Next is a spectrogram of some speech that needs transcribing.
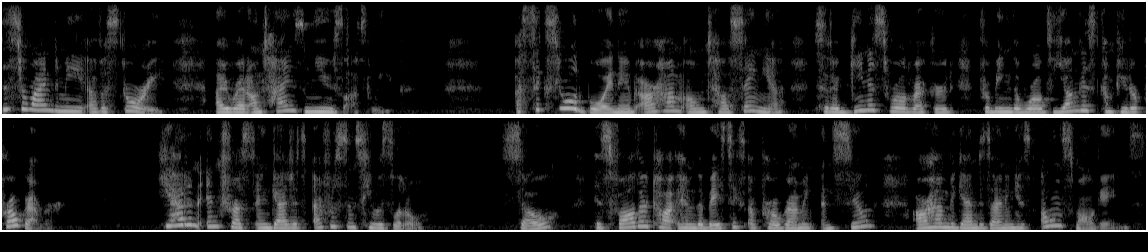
This reminded me of a story I read on Times News last week. A six year old boy named Arham Om Talsania set a Guinness World Record for being the world's youngest computer programmer. He had an interest in gadgets ever since he was little. So, his father taught him the basics of programming, and soon Arham began designing his own small games.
